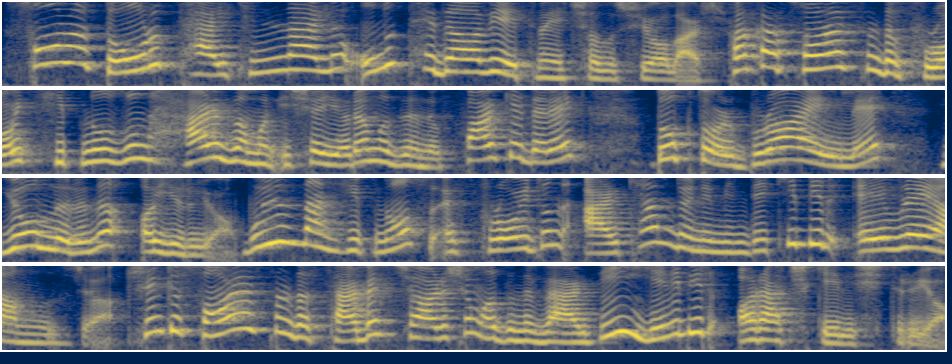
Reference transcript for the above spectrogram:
Sonra doğru telkinlerle onu tedavi etmeye çalışıyorlar. Fakat sonrasında Freud hipnozun her zaman işe yaramadığını fark ederek Dr. Brahe ile yollarını ayırıyor. Bu yüzden hipnoz e, Freud'un erken dönemindeki bir evre yalnızca. Çünkü sonrasında serbest çağrışım adını verdiği yeni bir araç geliştiriyor.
